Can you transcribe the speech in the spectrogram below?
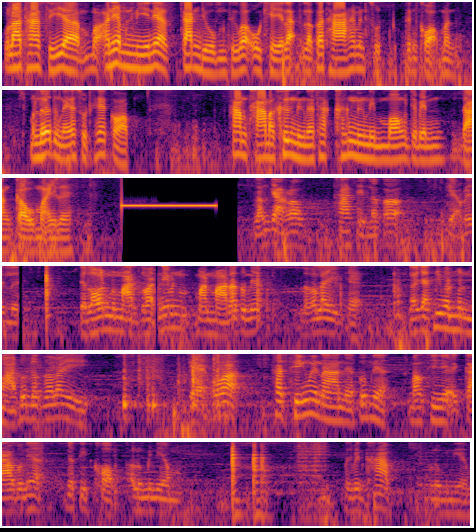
เวลาทาสีอะอันเนี้ยมันมีเนี่ยกั้นอยู่มันถือว่าโอเคละเราก็ทาให้มันสุดเป็นกรอบมัน มันเลอะตรงไหนก็สุดแค่กรอบ ห้ามทามาครึ่งหนึ่งนะถ้าครึ่งหนึ่งนี่มองจะเป็นด่างเก่าใหม่เลย หลังจากเราทาเสร็จแล้วก็แกะได้เลย แต่ร้อนมันหมาดก่อนนี่มันมันมาดแล้วตรงเนี้ยแล้วก็ไล่แกะ หลังจากที่มันมันมาดปุ๊บเราก็ไล่แกะเพราะว่าถ้าทิ้งไว้นานเนี่ยปุ๊บเนี่ยบางทีไอ้กาวตัวเนี้ยจะติดขอบอลูมิเนียม มันจะเป็นคราบอลูมิเนียม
